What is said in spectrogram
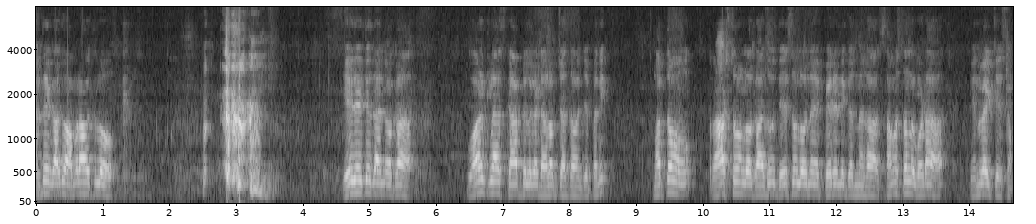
అంతేకాదు అమరావతిలో ఏదైతే దాన్ని ఒక వరల్డ్ క్లాస్ క్యాపిటల్గా డెవలప్ చేద్దామని చెప్పని మొత్తం రాష్ట్రంలో కాదు దేశంలోనే పేరెన్నికన్నగా సంస్థలను కూడా ఇన్వైట్ చేసాం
